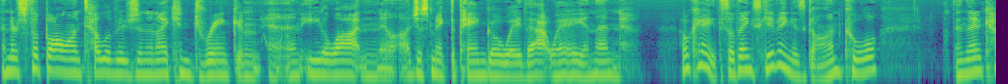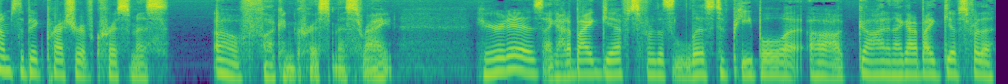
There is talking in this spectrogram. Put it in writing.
and there's football on television, and I can drink and and eat a lot, and I'll just make the pain go away that way, and then okay, so Thanksgiving is gone, cool, and then comes the big pressure of Christmas. Oh, fucking Christmas, right? Here it is. I got to buy gifts for this list of people. Uh, oh God, and I got to buy gifts for the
